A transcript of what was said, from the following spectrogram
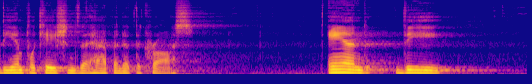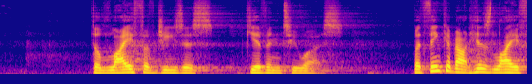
the implications that happened at the cross and the, the life of Jesus given to us. But think about his life.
